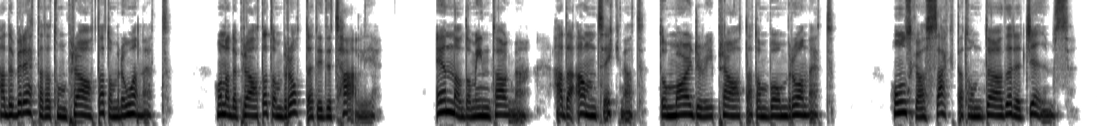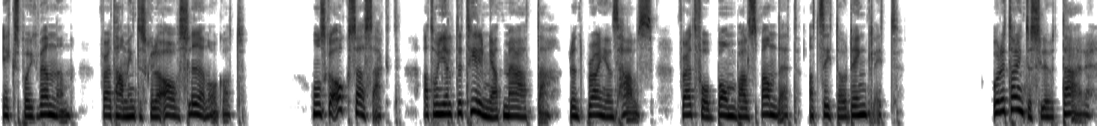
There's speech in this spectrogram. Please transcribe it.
hade berättat att hon pratat om rånet. Hon hade pratat om brottet i detalj. En av de intagna hade antecknat då Marjorie pratat om bombrånet. Hon ska ha sagt att hon dödade James, expojkvännen, för att han inte skulle avslöja något. Hon ska också ha sagt att hon hjälpte till med att mäta runt Brians hals för att få bombhalsbandet att sitta ordentligt. Och det tar inte slut där.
